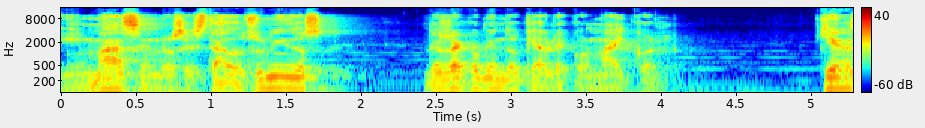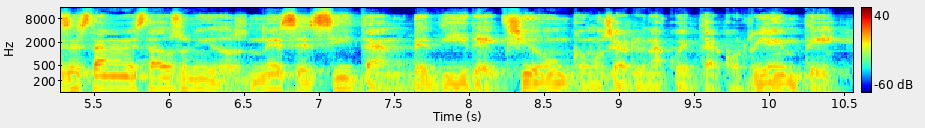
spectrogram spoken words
y más en los Estados Unidos, les recomiendo que hable con Michael. Quienes están en Estados Unidos necesitan de dirección, cómo se abre una cuenta corriente,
